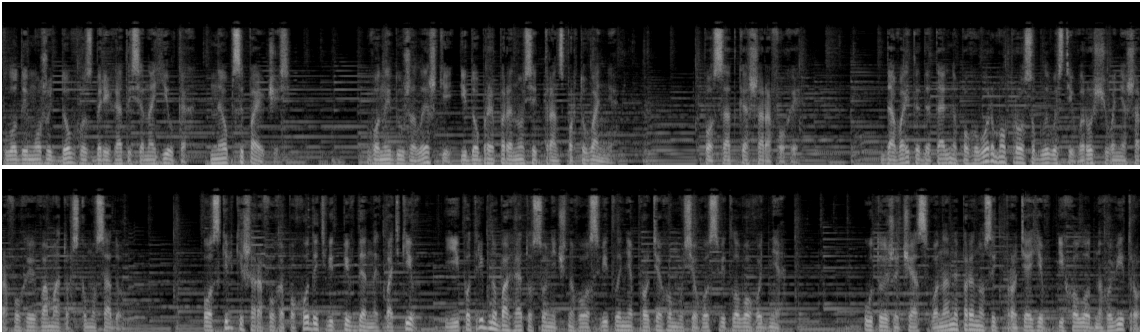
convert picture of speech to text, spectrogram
Плоди можуть довго зберігатися на гілках, не обсипаючись. Вони дуже лежкі і добре переносять транспортування. Посадка шарафуги. Давайте детально поговоримо про особливості вирощування шарафуги в аматорському саду. Оскільки шарафуга походить від південних батьків, їй потрібно багато сонячного освітлення протягом усього світлового дня. У той же час вона не переносить протягів і холодного вітру,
